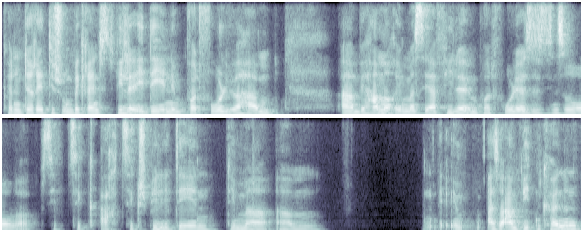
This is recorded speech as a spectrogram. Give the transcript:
können theoretisch unbegrenzt viele Ideen im Portfolio haben. Ähm, wir haben auch immer sehr viele im Portfolio, also es sind so 70, 80 Spielideen, die wir also anbieten können,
